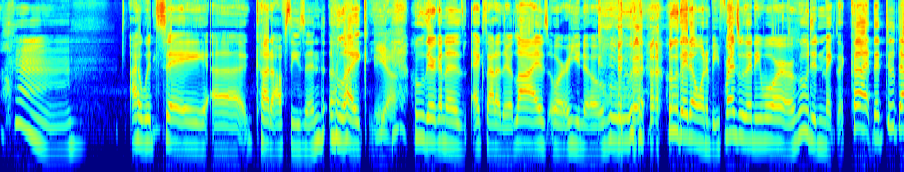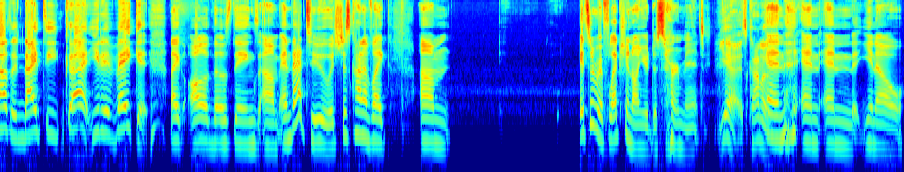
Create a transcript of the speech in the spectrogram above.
Hmm. I would say uh, cutoff season, like yeah. who they're gonna X out of their lives, or you know who who they don't want to be friends with anymore, or who didn't make the cut, the 2019 cut, you didn't make it, like all of those things, um, and that too. It's just kind of like, um, it's a reflection on your discernment. Yeah, it's kind of and and and you know,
